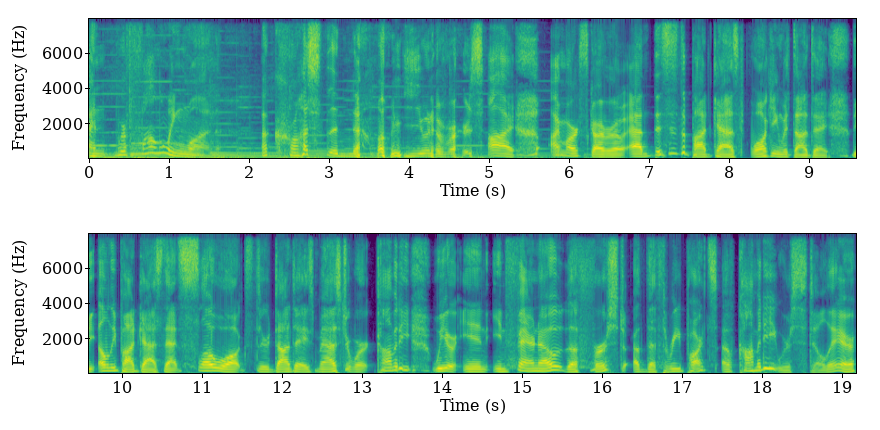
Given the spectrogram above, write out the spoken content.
And we're following one across the known universe. Hi, I'm Mark Scarborough, and this is the podcast Walking with Dante, the only podcast that slow walks through Dante's masterwork comedy. We are in Inferno, the first of the three parts of comedy. We're still there.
